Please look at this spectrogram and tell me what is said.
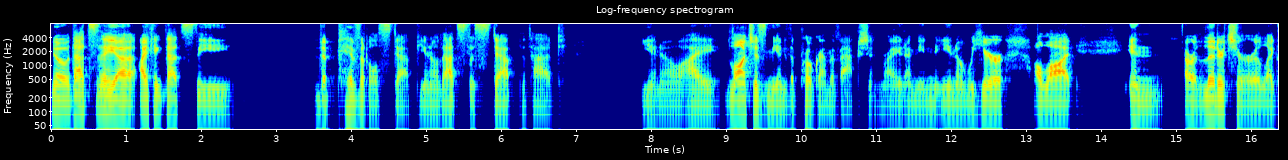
No, that's the, uh, I think that's the, the pivotal step you know that's the step that you know i launches me into the program of action right? I mean you know we hear a lot in our literature like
